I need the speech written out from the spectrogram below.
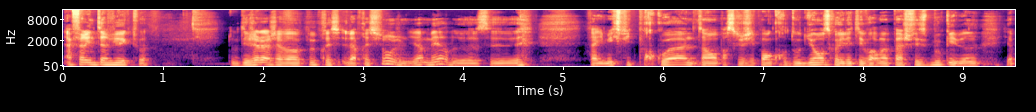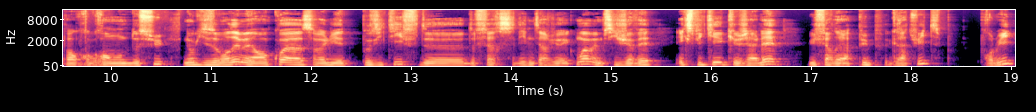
à faire l'interview avec toi. Donc déjà là, j'avais un peu la pression. Je me dis ah merde, c'est Enfin, il m'explique pourquoi, notamment parce que j'ai pas encore d'audience. Quand il était voir ma page Facebook, et eh bien, il y a pas encore grand monde dessus. Donc, il se demandait, mais en quoi ça va lui être positif de, de faire cette interview avec moi, même si j'avais expliqué que j'allais lui faire de la pub gratuite pour lui.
